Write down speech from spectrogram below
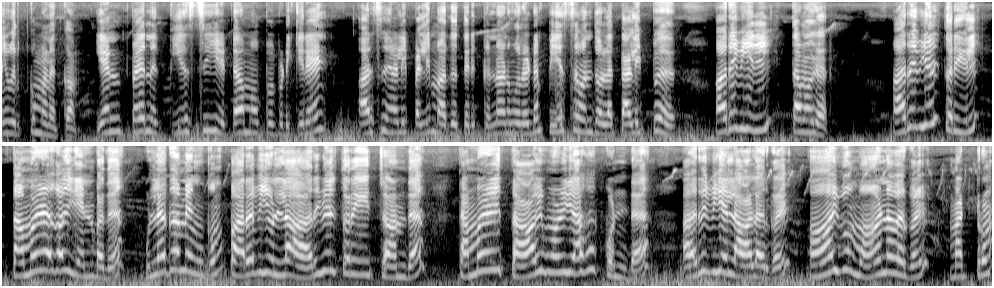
அனைவருக்கும் வணக்கம். என் பெயர் நித்யஸ்ரீ எட்டாம் வகுப்பு படிக்கிறேன். அரசு நிலைப்பள்ளி மதத்திற்கு நான் உங்களிடம் பேச வந்துள்ள தலைப்பு அறிவியலில் தமிழர். அறிவியல் துறையில் தமிழர்கள் என்பது உலகமெங்கும் பரவியுள்ள அறிவியல் துறையைச் சார்ந்த தமிழை தாய்மொழியாக கொண்ட அறிவியலாளர்கள் ஆய்வு மாணவர்கள் மற்றும்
